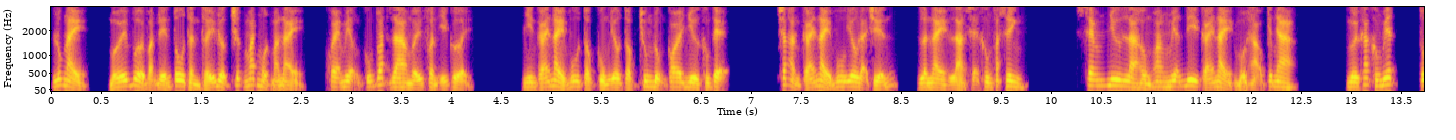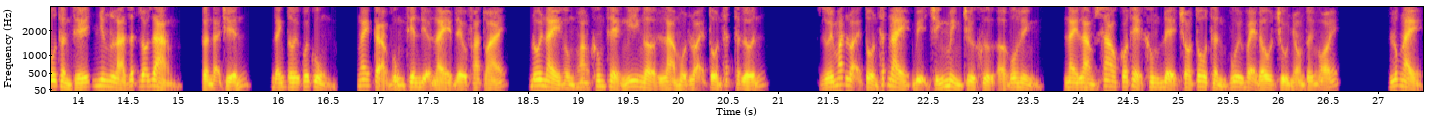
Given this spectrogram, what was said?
Lúc này, mới vừa vặn đến tô thần thấy được trước mắt một màn này, khoe miệng cũng toát ra mấy phần ý cười. Nhìn cái này vu tộc cùng yêu tộc trung đụng coi như không tệ. Chắc hẳn cái này vu yêu đại chiến, lần này là sẽ không phát sinh. Xem như là hồng hoang miễn đi cái này một hạo kiếp nha người khác không biết tô thần thế nhưng là rất rõ ràng cần đại chiến đánh tới cuối cùng ngay cả vùng thiên địa này đều pha thoái đôi này hồng hoang không thể nghi ngờ là một loại tổn thất thật lớn. Dưới mắt loại tổn thất này bị chính mình trừ khử ở vô hình này làm sao có thể không để cho tô thần vui vẻ đâu chủ nhóm tới ngói. Lúc này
